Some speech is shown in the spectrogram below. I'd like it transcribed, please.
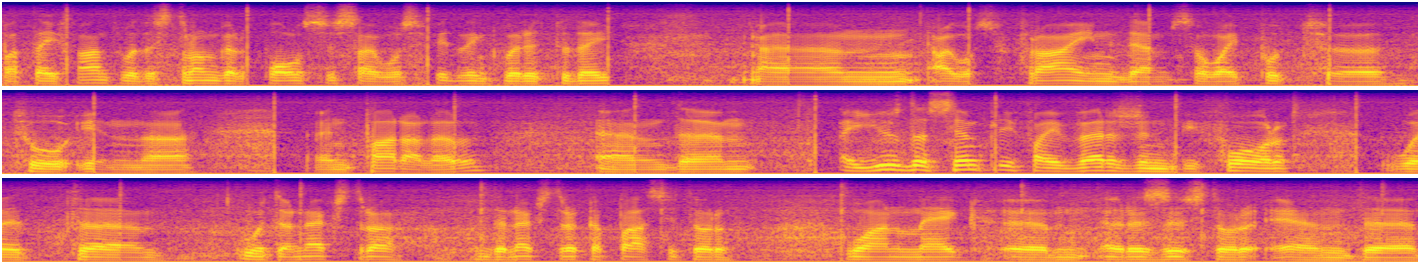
but I found with the stronger pulses I was fiddling with it today um, I was frying them so I put uh, two in uh, in parallel and um, I used the simplify version before with um, with an extra an extra capacitor 1 meg um, resistor and uh,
